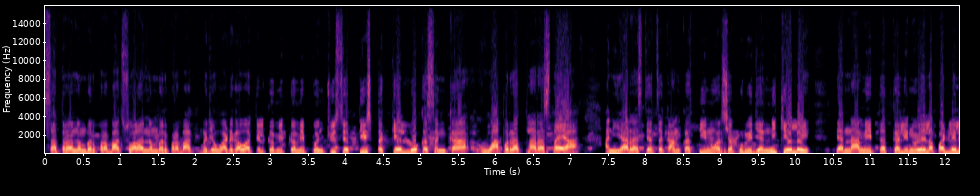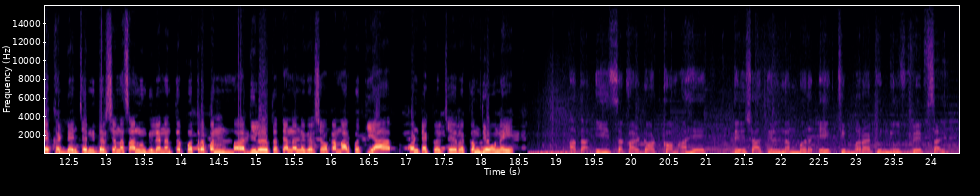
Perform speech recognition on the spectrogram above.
सतरा नंबर प्रभाग सोळा नंबर प्रभाग. म्हणजे वडगावातील कमीत कमी पंचवीस ते तीस टक्के लोकसंख्या वापरातला रस्ता आहे हा. आणि ह्या रस्त्याचं कामकाज तीन वर्षापूर्वी ज्यांनी केलंय त्यांना आम्ही तत्कालीन वेळेला पडलेले खड्ड्यांच्या निदर्शनास आणून दिल्यानंतर पत्र पण दिलं होतं त्यांना नगरसेवकामार्फत की ह्या कॉन्ट्रॅक्टरचे रक्कम देऊ नये. आता ई सकाळ डॉट कॉम आहे देशातील नंबर एक ची मराठी न्यूज वेबसाईट.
